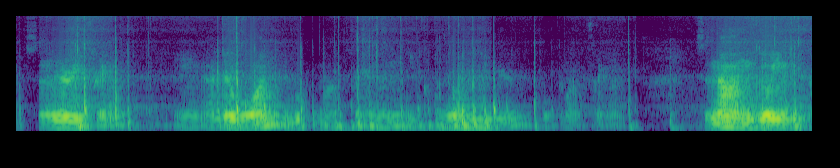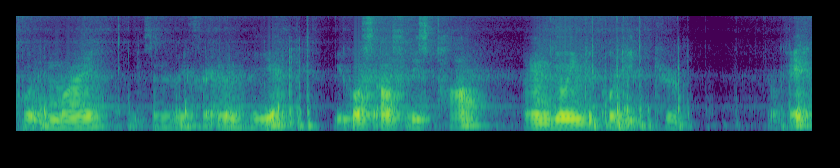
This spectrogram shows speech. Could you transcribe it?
dictionary fragment and other one bookmark fragment equal new now I'm going to put my dictionary fragment here because of this top. I'm going to put it through. Okay?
